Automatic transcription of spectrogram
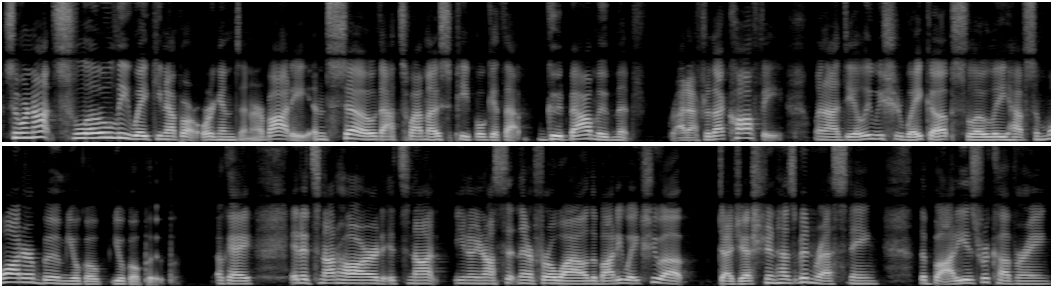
So we're not slowly waking up our organs in our body. And so that's why most people get that good bowel movement right after that coffee. When ideally we should wake up slowly, have some water, boom, you'll go you'll go poop. Okay? And it's not hard. It's not, you know, you're not sitting there for a while. The body wakes you up digestion has been resting the body is recovering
